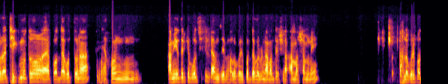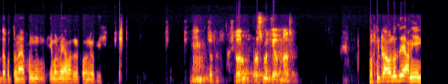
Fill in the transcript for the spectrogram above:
ওরা ঠিক মতো পর্দা করতো না। এখন আমি ওদেরকে বলছিলাম যে ভালো করে পর্দা করবেন আমাদের আমার সামনে। ভালো করে পর্দা করতো না এখন এমন মেয়ে আমার করণীয় কি? প্রশ্ন কি আপনার? প্রশ্নটা হলো যে আমি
